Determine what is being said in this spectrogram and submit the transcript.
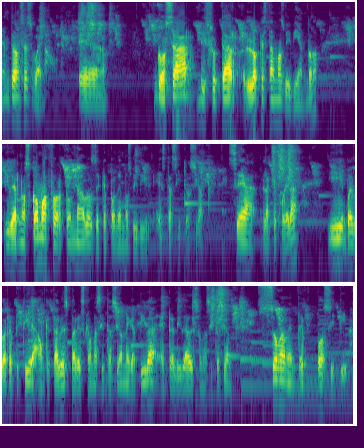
Entonces, bueno, eh, gozar, disfrutar lo que estamos viviendo y vernos como afortunados de que podemos vivir esta situación, sea la que fuera. Y vuelvo a repetir, aunque tal vez parezca una situación negativa, en realidad es una situación sumamente positiva.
